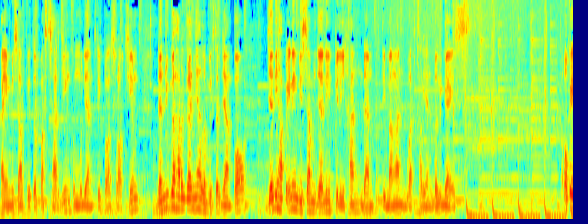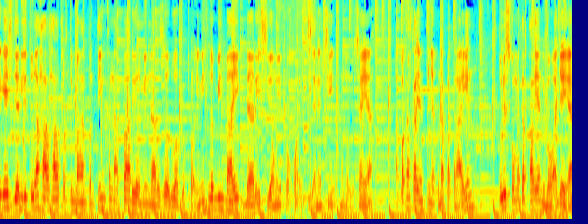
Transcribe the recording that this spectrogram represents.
kayak misal fitur fast charging kemudian triple slot SIM dan juga harganya lebih terjangkau jadi HP ini bisa menjadi pilihan dan pertimbangan buat kalian beli guys. Oke guys, jadi itulah hal-hal pertimbangan penting kenapa Realme Narzo 20 Pro ini lebih baik dari Xiaomi Poco S3 NFC menurut saya. Apakah kalian punya pendapat lain? Tulis komentar kalian di bawah aja ya.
